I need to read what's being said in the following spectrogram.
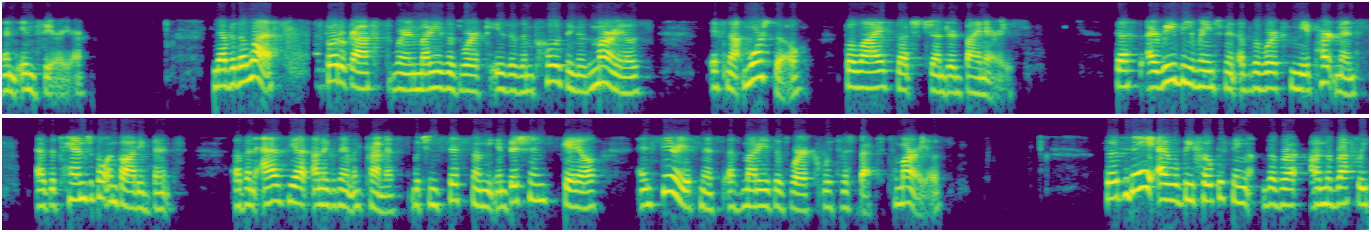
and inferior. Nevertheless, the photographs wherein Marisa's work is as imposing as Mario's, if not more so, belie such gendered binaries. Thus, I read the arrangement of the works in the apartment as a tangible embodiment of an as yet unexamined premise, which insists on the ambition, scale, and seriousness of Marisa's work with respect to Mario's. So today I will be focusing the, on the roughly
